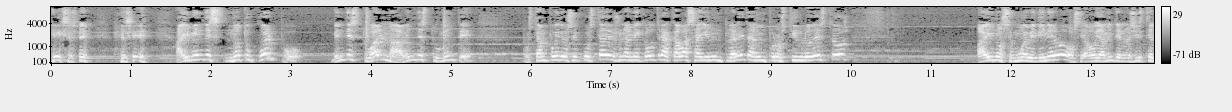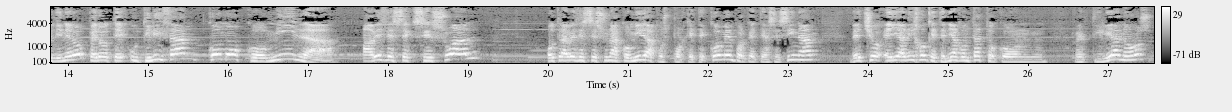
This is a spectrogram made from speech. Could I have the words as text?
Ahí vendes no tu cuerpo, vendes tu alma, vendes tu mente. Pues te han podido secuestrar, es una meca ultra, acabas ahí en un planeta, en un prostíbulo de estos. Ahí no se mueve dinero, o sea, obviamente no existe el dinero, pero te utilizan como comida. A veces sexual, otra veces es una comida, pues porque te comen, porque te asesinan. De hecho, ella dijo que tenía contacto con reptilianos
